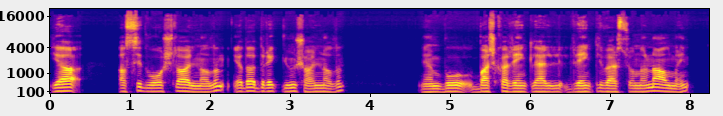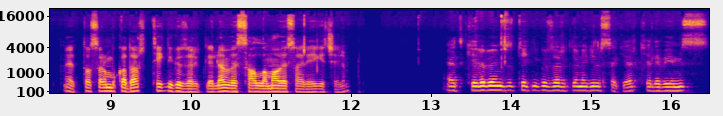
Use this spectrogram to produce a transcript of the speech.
ya asit wash'lu halini alın ya da direkt gümüş halini alın. Yani bu başka renkler renkli versiyonlarını almayın. Evet tasarım bu kadar. Teknik özelliklerine ve sallama vesaireye geçelim. Evet kelebeğimizin teknik özelliklerine gelirsek eğer kelebeğimiz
